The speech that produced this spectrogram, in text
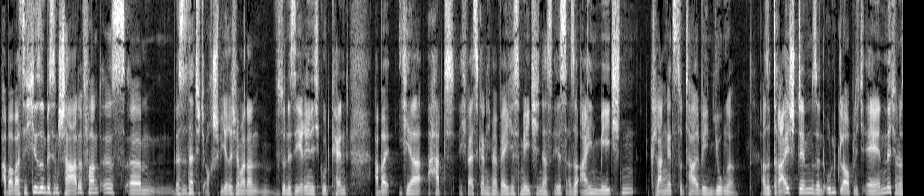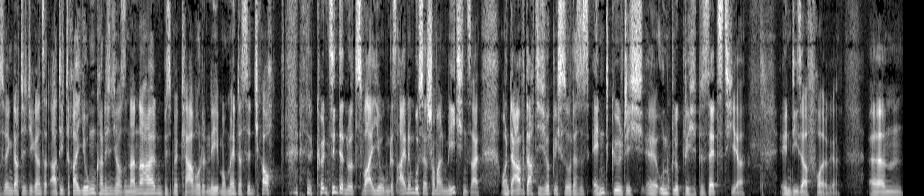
Aber was ich hier so ein bisschen schade fand, ist, ähm, das ist natürlich auch schwierig, wenn man dann so eine Serie nicht gut kennt. Aber hier hat, ich weiß gar nicht mehr, welches Mädchen das ist. Also ein Mädchen klang jetzt total wie ein Junge. Also drei Stimmen sind unglaublich ähnlich und deswegen dachte ich die ganze Zeit, ah, die drei Jungen kann ich nicht auseinanderhalten, bis mir klar wurde, nee, Moment, das sind ja auch, sind ja nur zwei Jungen. Das eine muss ja schon mal ein Mädchen sein. Und da dachte ich wirklich so, das ist endgültig äh, unglücklich besetzt hier in dieser Folge. Ähm,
